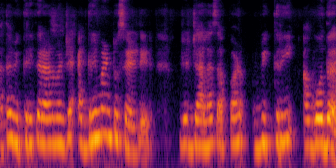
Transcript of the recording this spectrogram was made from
आता विक्री करार म्हणजे ॲग्रीमेंट टू सेल डीड म्हणजे ज्यालाच आपण विक्री अगोदर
